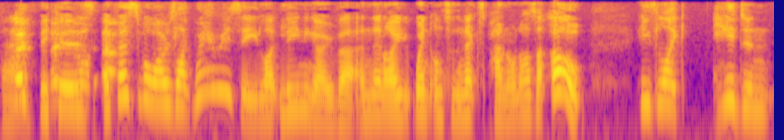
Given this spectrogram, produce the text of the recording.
Uh, Because thought uh, first of all, I was like, "Where is he?" Like leaning over, and then I went on to the next panel, and I was like, "Oh, he's like hidden.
